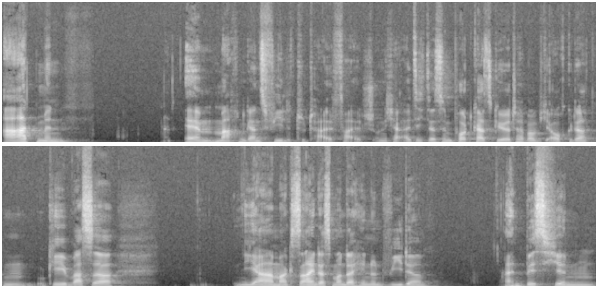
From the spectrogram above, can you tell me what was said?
Atmen ähm, machen ganz viele total falsch. Und ich, als ich das im Podcast gehört habe, habe ich auch gedacht, hm, okay, Wasser, ja, mag sein, dass man da hin und wieder ein bisschen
